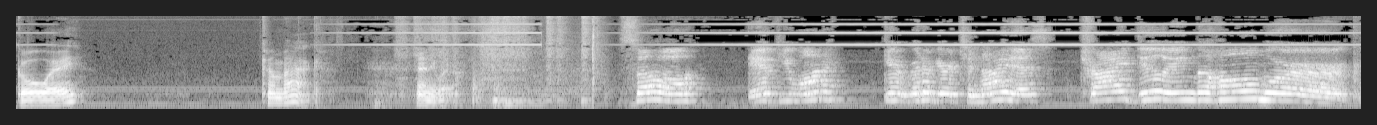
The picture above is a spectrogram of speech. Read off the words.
Go away, come back. Anyway. So, if you want to get rid of your tinnitus, try doing the homework.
